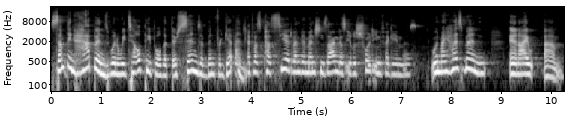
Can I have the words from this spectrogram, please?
Something happens when we tell people that their sins have been forgiven. Etwas passiert, wenn wir Menschen sagen, dass ihre Schuld ihnen vergeben ist. When my husband and I um,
